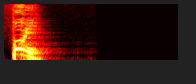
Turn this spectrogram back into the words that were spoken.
Fui!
